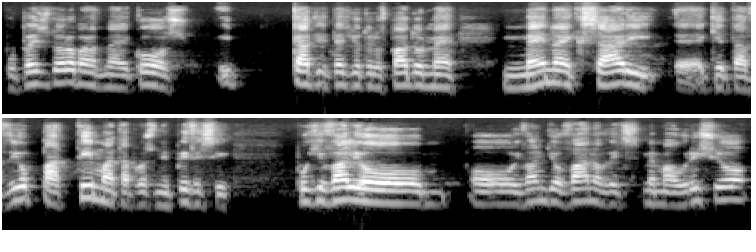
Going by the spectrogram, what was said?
που παίζει τώρα ο Παναθηναϊκός ή κάτι τέτοιο τέλος πάντων με, με ένα εξάρι ε, και τα δύο πατήματα προς την επίθεση που έχει βάλει ο, ο Ιβάν Γιωβάνοβιτς με Μαουρίσιο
